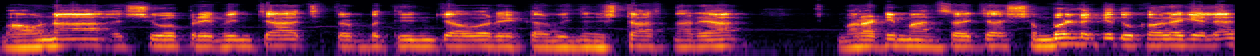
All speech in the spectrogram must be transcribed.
भावना शिवप्रेमींच्या छत्रपतींच्यावर एक निष्ठा असणाऱ्या मराठी माणसाच्या शंभर टक्के दुखावल्या गेल्यात.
